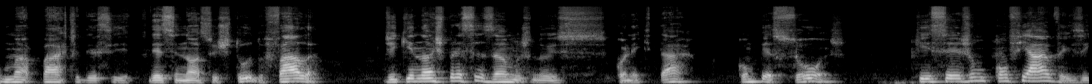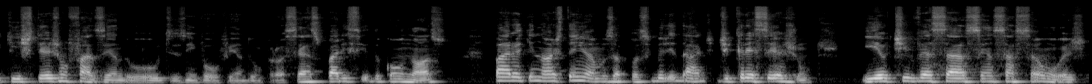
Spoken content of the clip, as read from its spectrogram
uma parte desse, desse nosso estudo fala de que nós precisamos nos conectar com pessoas que sejam confiáveis e que estejam fazendo ou desenvolvendo um processo parecido com o nosso, para que nós tenhamos a possibilidade de crescer juntos. E eu tive essa sensação hoje,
